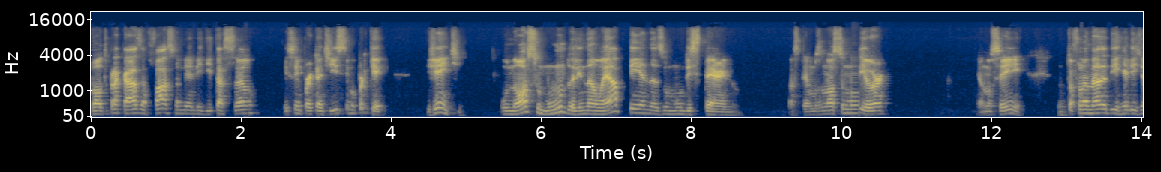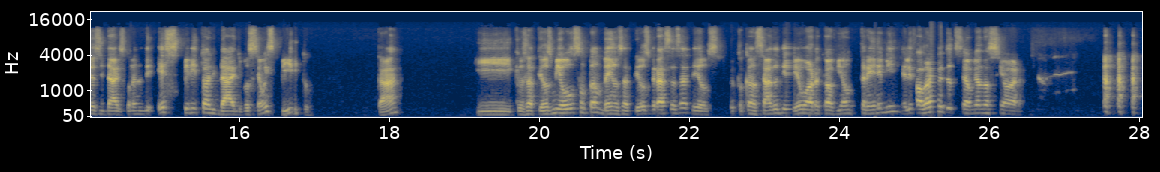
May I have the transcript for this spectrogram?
Volto para casa, faço a minha meditação, isso é importantíssimo, porque, gente, o nosso mundo ele não é apenas o mundo externo, nós temos o nosso mundo interior. Eu não sei, não estou falando nada de religiosidade, estou falando de espiritualidade. Você é um espírito, tá? e que os ateus me ouçam também, os ateus, graças a Deus. Eu estou cansado de ver a hora que o avião treme, ele falou, meu Deus do céu, minha Nossa Senhora.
